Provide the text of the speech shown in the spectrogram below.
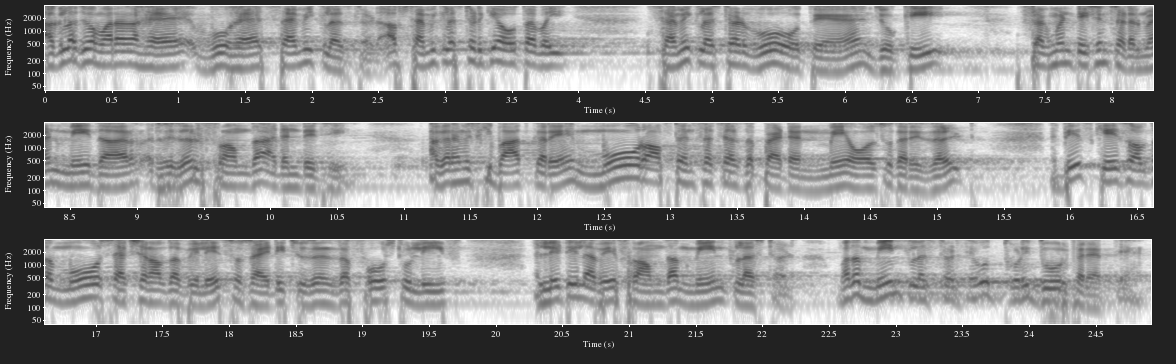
अगला जो हमारा है, वो है सेमी क्लस्टर्ड अब सेमी क्लस्टर्ड क्या होता है भाई? सेमी क्लस्टर्ड वो होते हैं जो कि फ्रेगमेंटेशन सेटलमेंट मे दर रिज़ल्ट फ्रॉम द आइडेंटिटी अगर हम इसकी बात करें more often such as the pattern may also the result this case of the more section of the village society chooses the force to leave little away from the main clustered मतलब मेन क्लस्टर्ड से वो थोड़ी दूर पे रहते हैं।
